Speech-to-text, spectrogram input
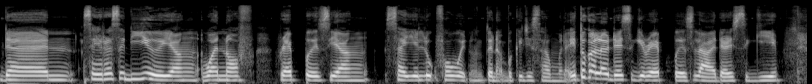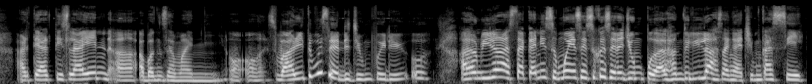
Dan saya rasa dia yang one of rappers yang saya look forward untuk nak bekerjasama lah. Itu kalau dari segi rappers lah. Dari segi artis-artis lain, uh, Abang Zamani. Oh, oh. Sebab hari tu pun saya ada jumpa dia. Oh. Alhamdulillah setakat ni semua yang saya suka saya dah jumpa. Alhamdulillah sangat. Terima kasih.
